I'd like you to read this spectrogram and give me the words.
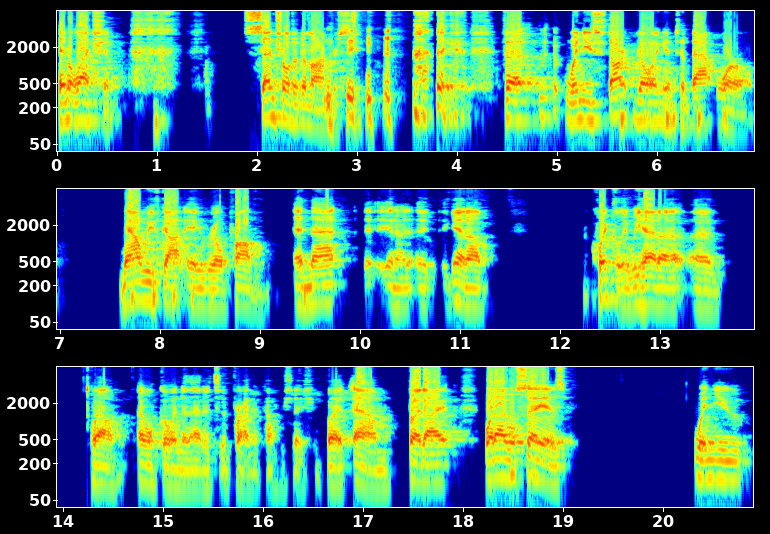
An election. central to democracy. the, when you start going into that world, now we've got a real problem. And that, you know, again, I'll quickly, we had a, a well, I won't go into that. It's a private conversation. But, um, but I, what I will say is when you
